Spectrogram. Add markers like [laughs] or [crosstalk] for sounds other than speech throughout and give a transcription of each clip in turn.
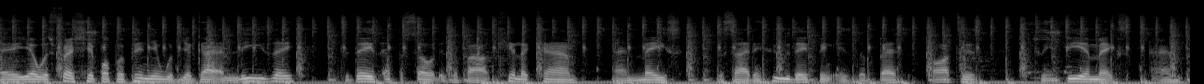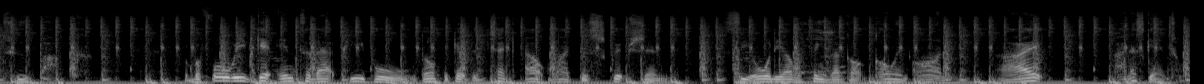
Hey yo, it's Fresh Hip Hop Opinion with your guy Oleezeh. Today's episode is about Killer Cam and Mase deciding who they think is the best artist between DMX and Tupac. But before we get into that, people, don't forget to check out my description. See all the other things I got going on. Alright? Alright, let's get into it.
